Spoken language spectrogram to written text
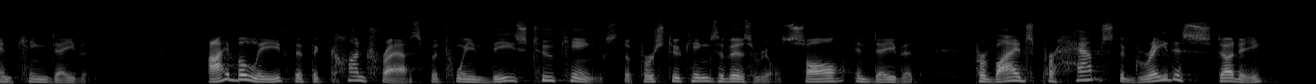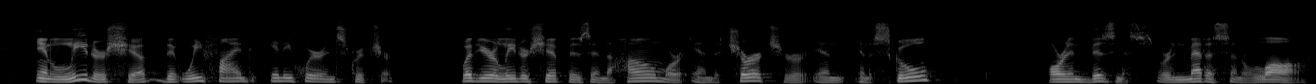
and King David. I believe that the contrast between these two kings, the first two kings of Israel, Saul and David, provides perhaps the greatest study in leadership that we find anywhere in Scripture. Whether your leadership is in the home or in the church or in, in a school or in business or in medicine or law,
